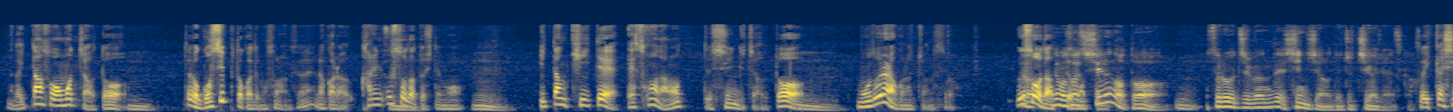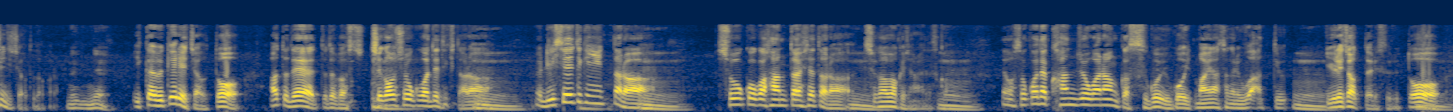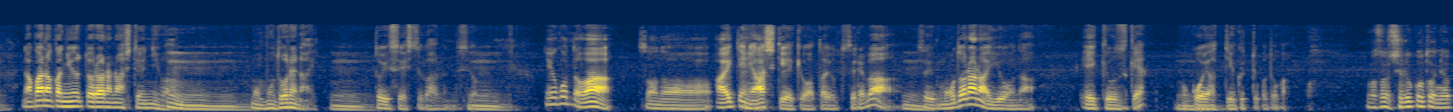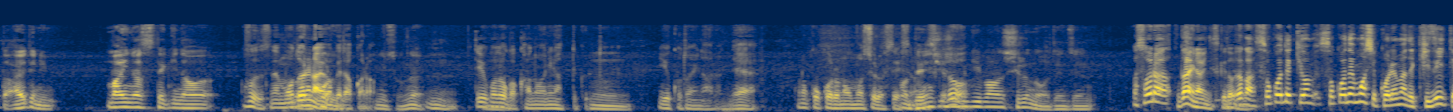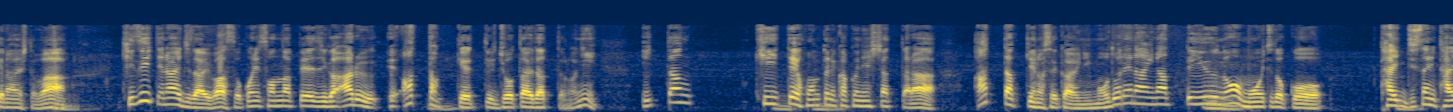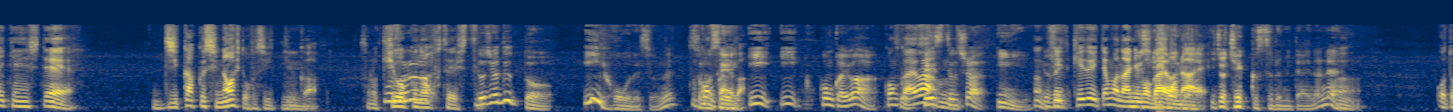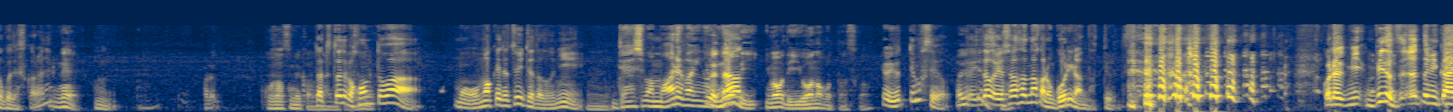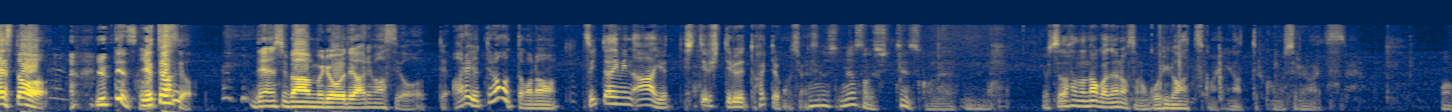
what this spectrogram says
なんか一旦そう思っちゃうとうん。例えばゴシップとかでもそうなんですよね。だから仮に嘘だとしてもうん。一旦聞いてえそうなの？って信じちゃうと戻れなくなっちゃうんですよ。嘘だってでもそ思ってれ知るのとうん。それを自分で信じちゃうのとちょっと違うじゃないですか。そう一回信じちゃうとだから。ねね。一回受け入れちゃうと後で例えば違う証拠が出てきたら、うん。理性的に言ったら、うん証拠が反対してたらうん。違うわけじゃないですか、うん。でもそこで感情がなんかすごい動いマイナスにうわってうん。揺れちゃったりすると、うん。なかなかニュートラルな視点にはもう戻れないうん。という性質があるんですよ。うん。ということはその相手に悪しき影響を与えようとすれば、うん。そういう戻らないような影響付けをこうやっていくってことが、まあそれを知ることによって相手にマイナス的なそうですね。戻れないわけだから、ですよね。うん、っていうことが可能になってくるうん。ということになるんでこの心の面白いですけど、電子将棋盤知るのは全然。まあそれは害ないんですけど、うん。だからそこで興味そこでもしこれまで気づいてない人は、気づいてない時代はそこにそんなページがあるえあったっけ？っていう状態だったのに一旦聞いて本当に確認しちゃったら、あったっけの世界に戻れないなっていうのをもう一度こう体実際に体験して自覚し直してほしいっていうか、その記憶の性質どちらかというといい方ですよね。今回はせい。いいいい今回は今回は性質としてはいい、うん。気気づいても何も害はない、一応チェックするみたいなね、うん、お得ですからね、ね。うん、あれ5冊目からだって例えば本当はもうおまけでついてたのに、うん。電子版もあればいいのにな。なんで今まで言わなかったんですか？いや、言ってますよ。だから吉田さんの中のゴリラになってるんですよ。これ、みビデオずっと見返すと、言ってんですか？言ってますよ。電子版無料でありますよって。あれ言ってなかったかな？ツイッターでみんな、ああ、知ってる知ってるって入ってるかもしれないですよ。皆皆さん知ってんですかね、吉田さんの中でのそのゴリラ扱いになってるかもしれないですね。あ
